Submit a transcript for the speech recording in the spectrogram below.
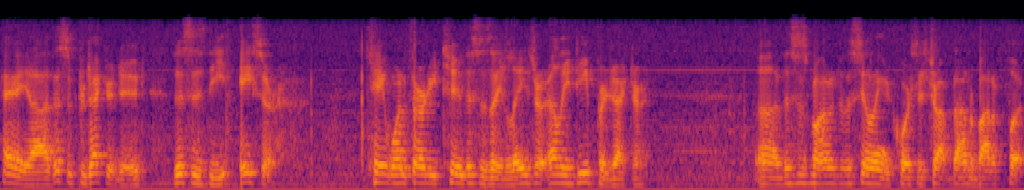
Hey, uh, this is Projector Dude. This is the Acer K132. This is a laser LED projector. Uh, this is mounted to the ceiling, of course. It's dropped down about a foot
